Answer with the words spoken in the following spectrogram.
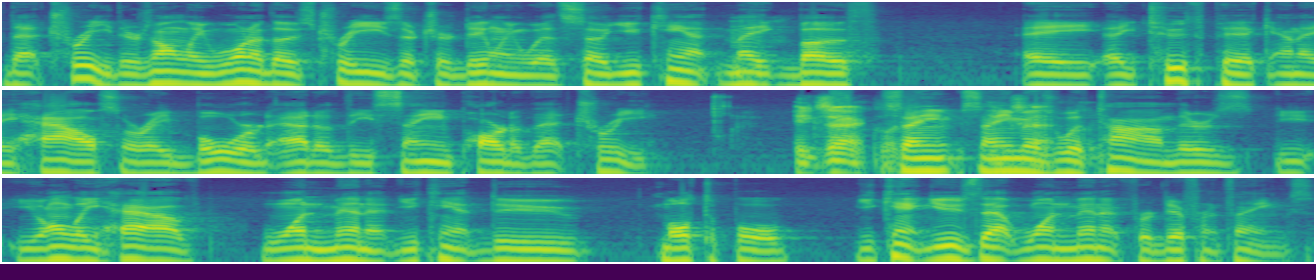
that tree. There's only one of those trees that you're dealing with, so you can't mm-hmm. make both a a toothpick and a house or a board out of the same part of that tree. Exactly. Same same exactly. as with time. There's you, you only have one minute. You can't do multiple. You can't use that one minute for different things.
